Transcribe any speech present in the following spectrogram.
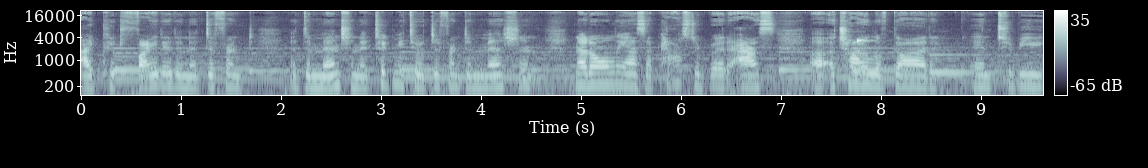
I could fight it in a different a dimension. It took me to a different dimension, not only as a pastor, but as uh, a child of God, and to be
